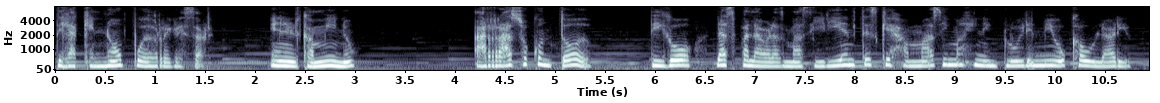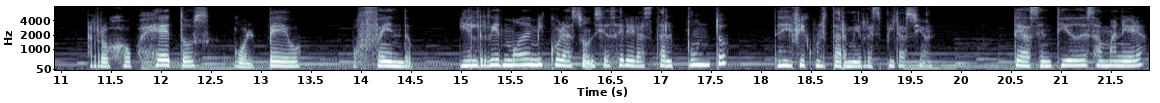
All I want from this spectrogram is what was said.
de la que no puedo regresar. En el camino, arraso con todo, digo las palabras más hirientes que jamás imaginé incluir en mi vocabulario arrojo objetos, golpeo, ofendo y el ritmo de mi corazón se acelera hasta el punto de dificultar mi respiración. ¿Te has sentido de esa manera?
